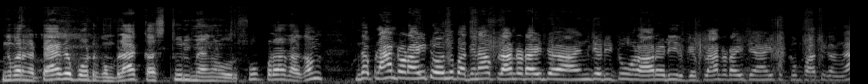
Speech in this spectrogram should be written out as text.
இங்கே பாருங்கள் டேகை போட்டிருக்கும். பிளாக் கஸ்தூரி மேங்கன்னு ஒரு சூப்பராக ரகம். இந்த பிளான்ட்டோட ஹைட்டு வந்து பார்த்தீங்கன்னா பிளான்ட்டோட ஹைட்டு அஞ்சு அடி டு ஒரு ஆறு அடி இருக்குது பிளான்ட்டோட ஹைட் ஹைட்டுக்கும் பார்த்துக்கோங்க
